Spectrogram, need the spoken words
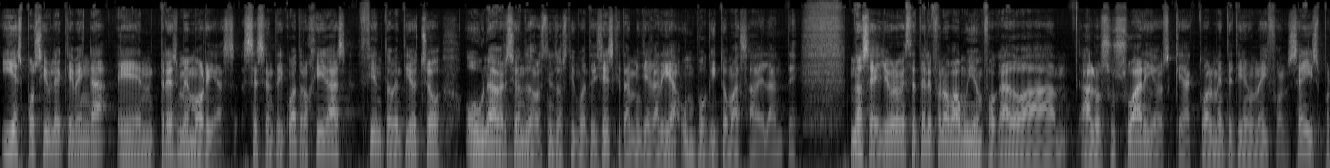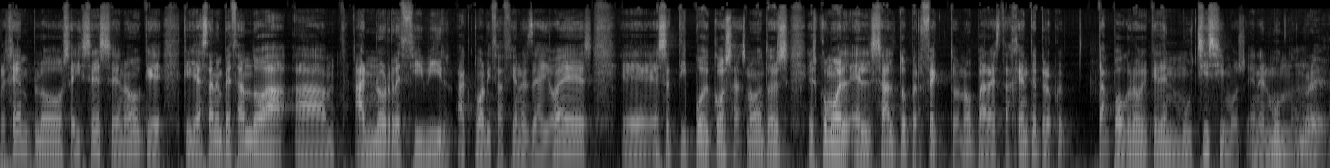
y es posible que venga en tres memorias, 64 GB, 128 o una versión de 256 que también llegaría un poquito más adelante. No sé, yo creo que este teléfono va muy enfocado a, los usuarios que actualmente tienen un iPhone 6, por ejemplo, 6S, ¿no? Que, ya están empezando a, no recibir actualizaciones de iOS, eh, ese tipo de cosas, ¿no? Entonces es como el, salto perfecto, ¿no? Para esta gente, pero tampoco creo que queden muchísimos en el mundo. Hombre,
